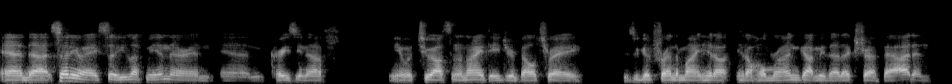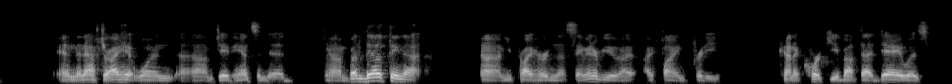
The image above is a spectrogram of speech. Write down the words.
And uh, so anyway, so he left me in there, and and crazy enough, you know, with two outs in the ninth, Adrian Beltre, who's a good friend of mine, hit a hit a home run, got me that extra at bat, and and then after I hit one, um, Dave Hansen did. Um, but the other thing that um, you probably heard in that same interview, I, I find pretty kind of quirky about that day was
